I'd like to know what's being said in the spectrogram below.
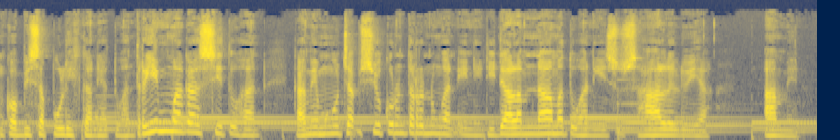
Engkau bisa pulihkan ya Tuhan. Terima kasih Tuhan. Kami mengucap syukur untuk renungan ini di dalam nama Tuhan Yesus. Haleluya. Amin.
